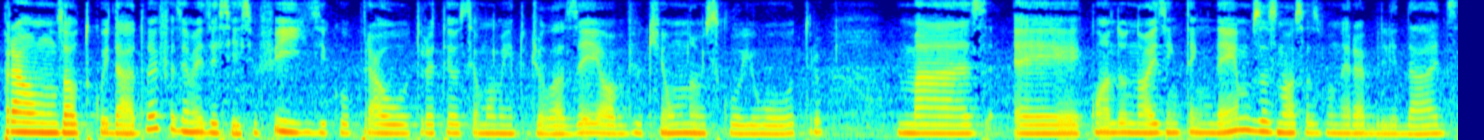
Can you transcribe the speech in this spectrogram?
para uns, autocuidado vai fazer um exercício físico, para outro é ter o seu momento de lazer. Óbvio que um não exclui o outro, mas é, quando nós entendemos as nossas vulnerabilidades,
